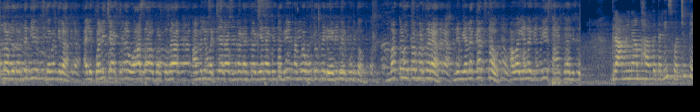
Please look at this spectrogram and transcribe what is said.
ಎಲ್ಲ ಹೋಗೋದ್ರಿಂದ ನೀರ್ ಮುಂದೆ ಹೋಗಂಗಿಲ್ಲ. ಅಲ್ಲಿ ಪಳಿಚ ಆಗ್ತದ, ವಾಸ ಬರ್ತದ, ಆಮೇಲೆ ಮಚ್ಚರ ಗುಂಗಡ ಅಂತ ಏನಾಗೈತಂದ್ರಿ ನಮ್ಗೆ ಊಟದ ಮೇಲೆ ಎಡಿ ಮೇಲೆ ಕೊಡ್ತಾವ. ಮಕ್ಕಳು ಊಟ ಮಾಡ್ತಾರ, ನಿಮ್ಗೆಲ್ಲ ಕಚ್ತಾವ. ಅವಾಗ ಏನಾಗಿದ್ವಿ ಸಾಂಕ್ರಾಮಿಕ ಗ್ರಾಮೀಣ ಭಾಗದಲ್ಲಿ ಸ್ವಚ್ಛತೆ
